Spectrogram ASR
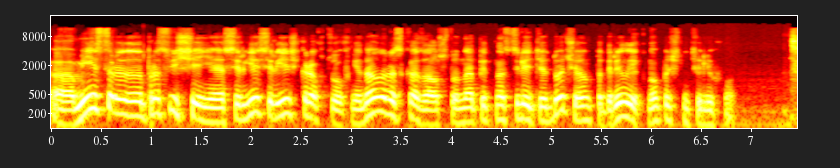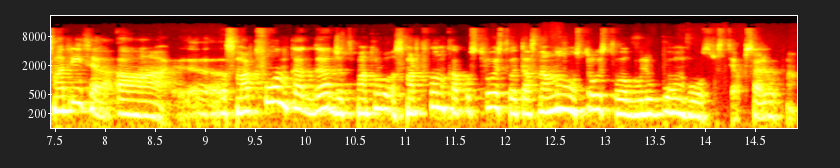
А, министр просвещения Сергей Сергеевич Кравцов недавно рассказал, что на 15-летие дочери он подарил ей кнопочный телефон. Смотрите, а, э, смартфон как гаджет, смартфон как устройство – это основное устройство в любом возрасте абсолютно.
